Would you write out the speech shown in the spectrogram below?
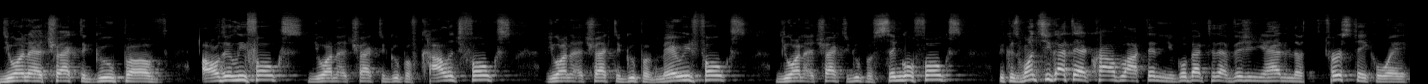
Do you want to attract a group of elderly folks? Do you want to attract a group of college folks? Do you want to attract a group of married folks? Do you want to attract a group of single folks? Because once you got that crowd locked in and you go back to that vision you had in the first takeaway,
